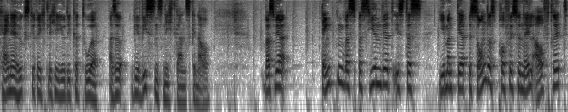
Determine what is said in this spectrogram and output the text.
keine höchstgerichtliche Judikatur. Also wir wissen es nicht ganz genau. Was wir denken, was passieren wird, ist, dass jemand, der besonders professionell auftritt,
